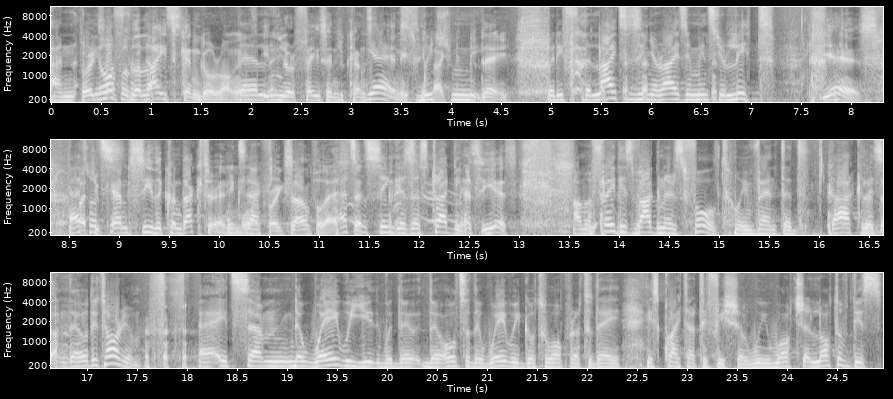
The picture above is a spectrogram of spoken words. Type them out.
and For example, the light can go wrong. It's in your face and you can't yes, see anything, which like today. But if the light is in your eyes, it means you're lit. Yes, but you can't see the conductor anymore, Exactly. for example. That's what singers are struggling. That's, yes. I'm afraid it's Wagner's fault who invented darkness The in the auditorium. uh, it's um, the way we with the, the also the way we go to opera today is quite artificial. We watch a lot of these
